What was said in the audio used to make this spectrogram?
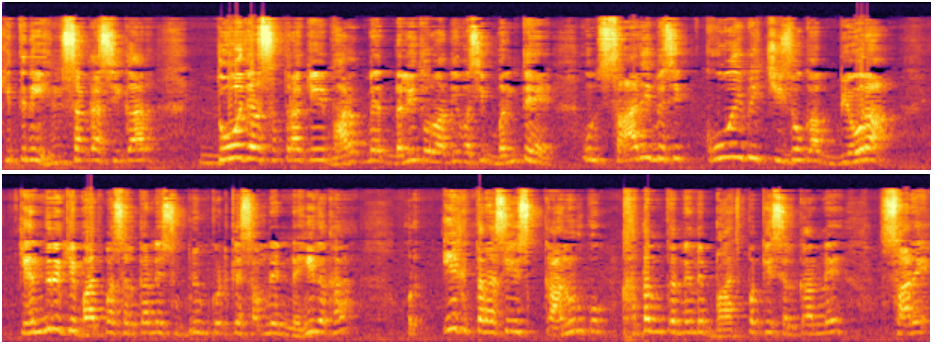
कितनी हिंसा का शिकार 2017 के भारत में दलित और आदिवासी बनते हैं, उन सारी में से कोई भी चीज़ों का ब्यौरा केंद्र की भाजपा सरकार ने सुप्रीम कोर्ट के सामने नहीं रखा और एक तरह से इस कानून को खत्म करने में भाजपा की सरकार ने सारे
